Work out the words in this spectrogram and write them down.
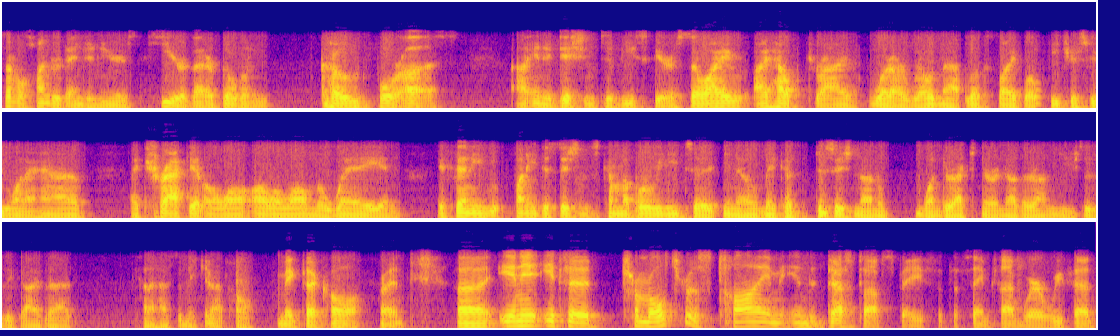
several hundred engineers here that are building code for us. Uh, in addition to vSphere, so I, I help drive what our roadmap looks like, what features we want to have. I track it all all along the way, and if any funny decisions come up or we need to, you know, make a decision on one direction or another, I'm usually the guy that kind of has to make that call. make that call, right? Uh, and it, it's a tumultuous time in the desktop space at the same time where we've had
